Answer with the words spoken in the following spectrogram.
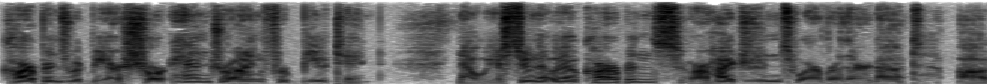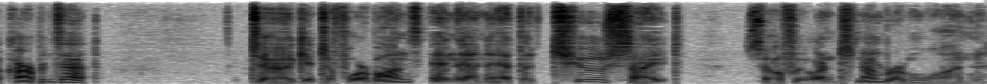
Carbons would be our shorthand drawing for butane. Now we assume that we have carbons or hydrogens wherever they're not uh, carbons at to get to four bonds. And then at the two site, so if we wanted to number them one,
